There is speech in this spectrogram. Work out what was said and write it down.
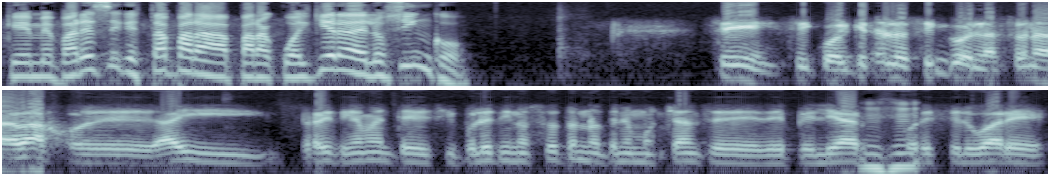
Que me parece que está para, para cualquiera de los cinco. Sí, sí, cualquiera de los cinco en la zona de abajo. Eh, hay prácticamente Cipoletti y nosotros no tenemos chance de, de pelear uh -huh. por ese lugar eh,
